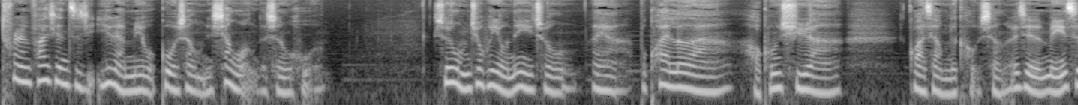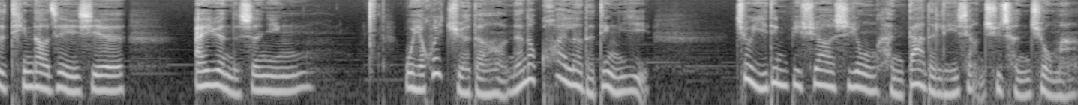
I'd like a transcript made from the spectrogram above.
突然发现自己依然没有过上我们向往的生活，所以我们就会有那一种“哎呀，不快乐啊，好空虚啊”挂在我们的口上。而且每一次听到这一些哀怨的声音，我也会觉得哈，难道快乐的定义就一定必须要是用很大的理想去成就吗？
